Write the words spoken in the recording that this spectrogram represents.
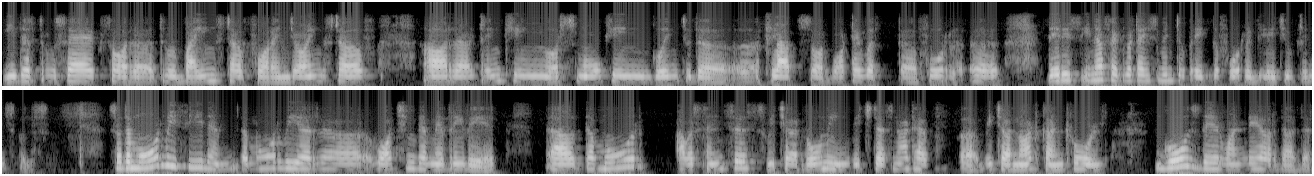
either through sex or uh, through buying stuff or enjoying stuff or uh, drinking or smoking going to the uh, clubs or whatever the four uh, there is enough advertisement to break the four regulative principles so the more we see them the more we are uh, watching them everywhere uh, the more our senses which are roaming which does not have uh, which are not controlled goes there one day or the other.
